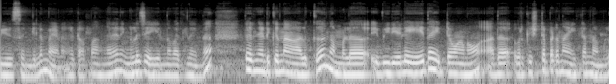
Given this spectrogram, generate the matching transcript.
വ്യൂസ് എങ്കിലും വേണം കേട്ടോ. അപ്പോൾ അങ്ങനെ നിങ്ങൾ ചെയ്യുന്നവരിൽ നിന്ന് തിരഞ്ഞെടുക്കുന്ന ആൾക്ക് നമ്മൾ ഈ വീഡിയോയിൽ ഏത് ഐറ്റമാണോ അത് അവർക്ക് ഇഷ്ടപ്പെടുന്ന ഐറ്റം നമ്മൾ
